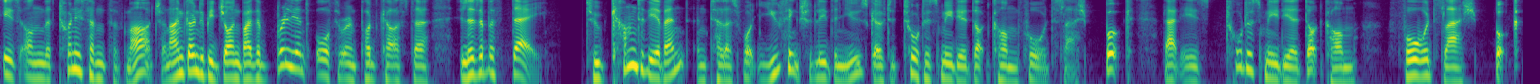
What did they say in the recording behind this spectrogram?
is on the 27th of March, and I'm going to be joined by the brilliant author and podcaster Elizabeth Day. To come to the event and tell us what you think should lead the news, go to tortoisemedia.com forward slash book. That is tortoisemedia.com forward slash book.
